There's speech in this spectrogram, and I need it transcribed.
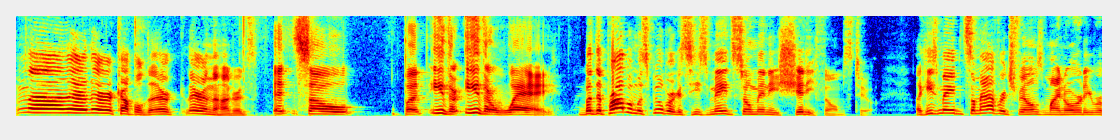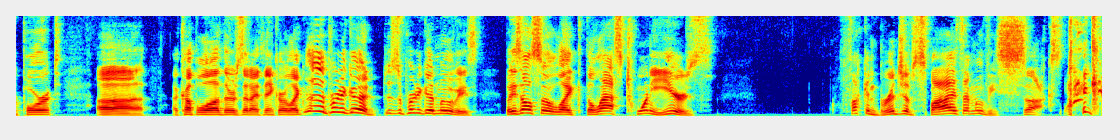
no, they're they're a couple they're they're in the hundreds. it, so. But either either way, But the problem with Spielberg is he's made so many shitty films too. Like he's made some average films, Minority Report, uh, a couple others that I think are like eh, pretty good. These are pretty good movies. But he's also like the last 20 years. Fucking Bridge of Spies, that movie sucks. Like,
